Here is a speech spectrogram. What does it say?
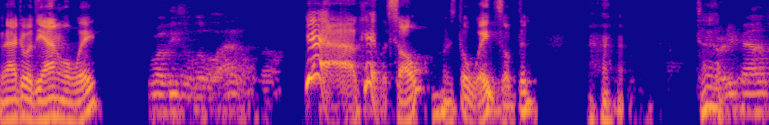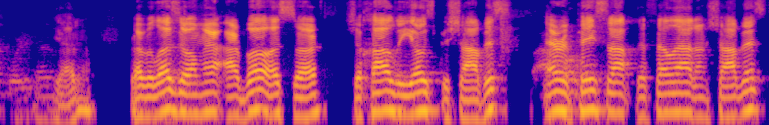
Imagine what the animal weighed. Well, these are little animals, though. Yeah, okay, but so they still weighed something. Thirty pounds, forty pounds. yeah, I don't know. Rabbi Lezer Omer Arba Asar Shechal Lios B'Shabbos Erev Pesach that fell out on Shabbos.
